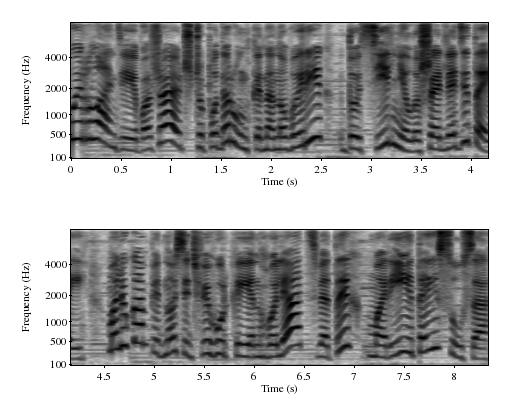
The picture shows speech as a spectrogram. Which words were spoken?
У Ірландії вважають, що подарунки на новий рік доцільні лише для дітей. Малюкам підносять фігурки янголят, святих Марії та Ісуса.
